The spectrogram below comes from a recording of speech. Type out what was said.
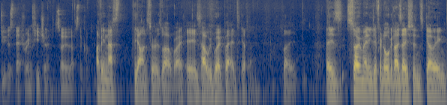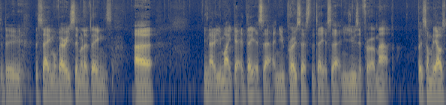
do this better in future? So that's the context. I think that's the answer as well, right? It is how we work better together. But there's so many different organisations going to do the same or very similar things, Uh, you know, you might get a data set and you process the data set and you use it for a map, but somebody else,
